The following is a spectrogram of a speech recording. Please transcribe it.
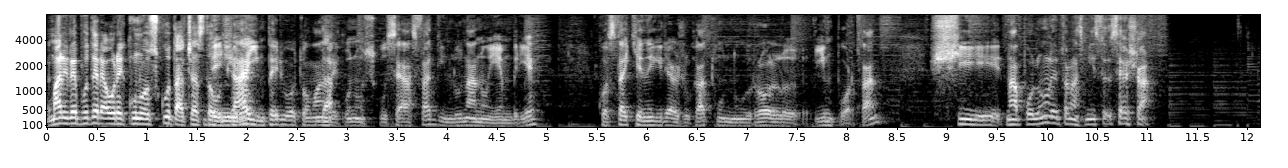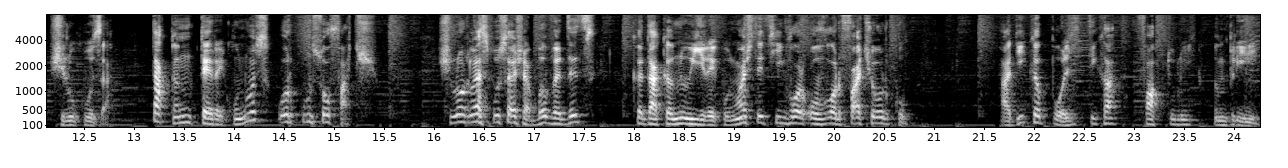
Marile puteri au recunoscut această Deja unire. Imperiul Otoman Da. da. recunoscuse asta din luna noiembrie. Costache Negri a jucat un rol important și Napoleon le transmisese așa și lui Cuza. Dacă nu te recunosc, oricum să o faci. Și lor le-a spus așa, bă, vedeți că dacă nu îi recunoașteți, ei vor, o vor face oricum. Adică politica faptului împlinit.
